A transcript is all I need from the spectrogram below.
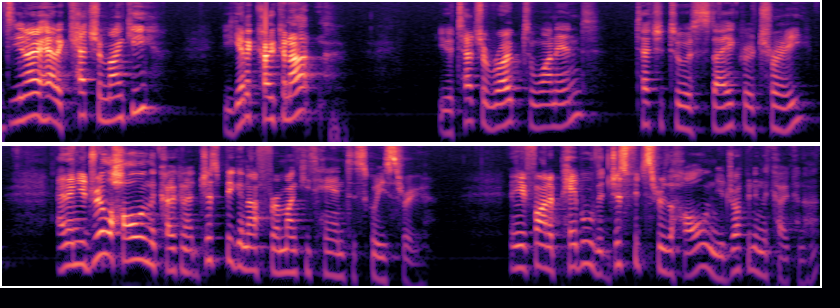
do you know how to catch a monkey? You get a coconut, you attach a rope to one end, attach it to a stake or a tree, and then you drill a hole in the coconut just big enough for a monkey's hand to squeeze through. Then you find a pebble that just fits through the hole and you drop it in the coconut.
